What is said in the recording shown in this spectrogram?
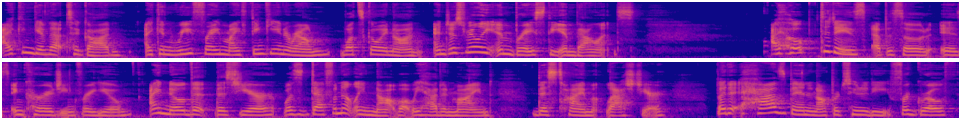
I can give that to God. I can reframe my thinking around what's going on and just really embrace the imbalance. I hope today's episode is encouraging for you. I know that this year was definitely not what we had in mind this time last year, but it has been an opportunity for growth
